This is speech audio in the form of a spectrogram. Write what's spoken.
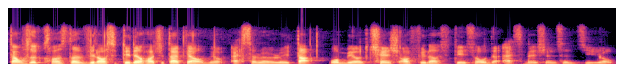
但我是 constant velocity 的话，就代表我没有 accelerate，我没有 change of velocity，所以我的 acceleration 是 zero。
